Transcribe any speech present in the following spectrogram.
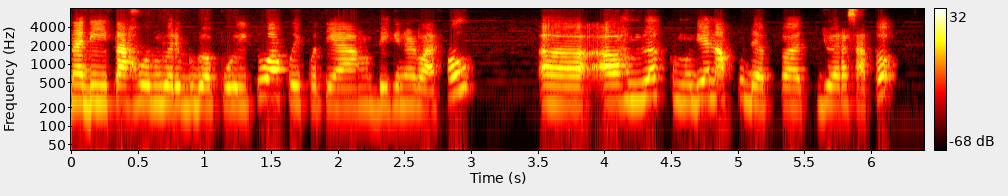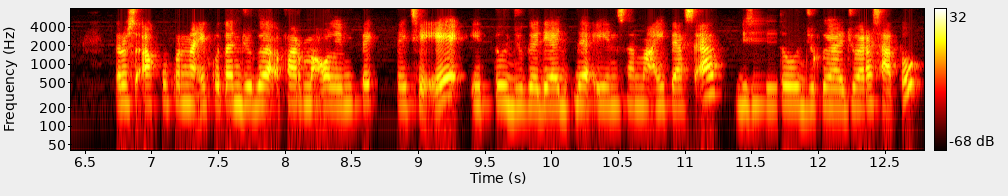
Nah, di tahun 2020 itu aku ikut yang beginner level, uh, Alhamdulillah kemudian aku dapat juara satu, Terus aku pernah ikutan juga Pharma Olympic PCE, itu juga diadain sama IPSF, di situ juga juara satu.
